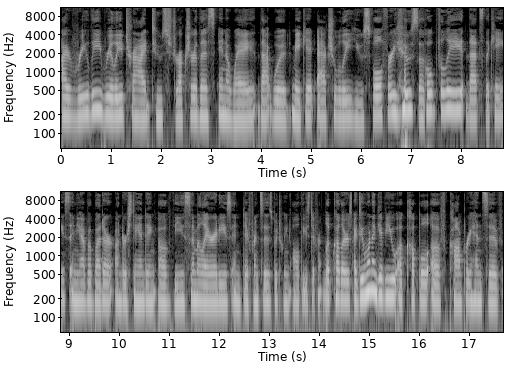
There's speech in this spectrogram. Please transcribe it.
I really, really tried to structure this in a way that would make it actually useful for you. So hopefully that's the case and you have a better understanding of the similarities and differences between all these different lip colors. I do want to give you a couple of comprehensive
